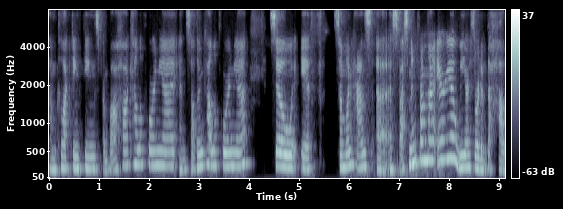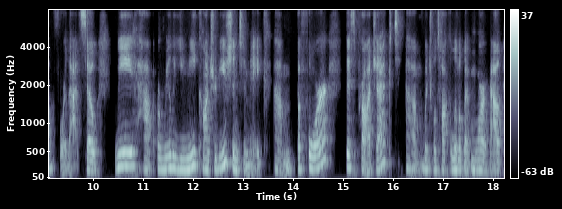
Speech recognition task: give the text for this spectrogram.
um, collecting things from Baja California and Southern California. So if someone has a, a, specimen from that area, we are sort of the hub for that. So we have a really unique contribution to make. Um, before this project, um, which we'll talk a little bit more about,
